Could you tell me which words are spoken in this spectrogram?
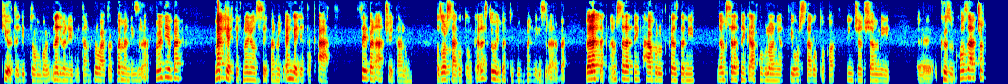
kijött Egyiptomból, 40 év után próbáltak bemenni Izrael földjébe, megkérték nagyon szépen, hogy engedjetek át, szépen átsétálunk az országoton keresztül, hogy be tudjunk menni Izraelbe. Veletek nem szeretnénk háborút kezdeni, nem szeretnénk elfoglalni a ti országotokat, nincsen semmi közünk hozzá, csak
